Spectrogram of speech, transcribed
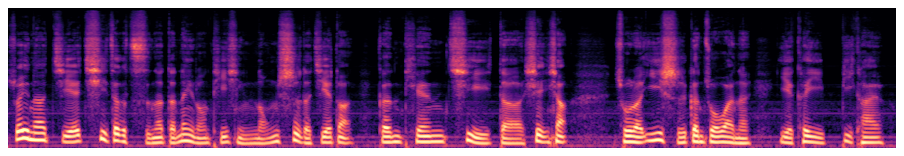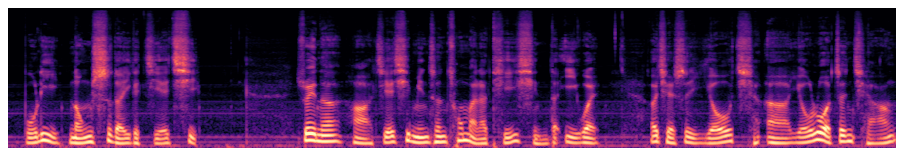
所以呢，节气这个词呢的内容提醒农事的阶段跟天气的现象，除了衣食耕作外呢，也可以避开不利农事的一个节气。所以呢，啊，节气名称充满了提醒的意味，而且是由强呃由弱增强，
